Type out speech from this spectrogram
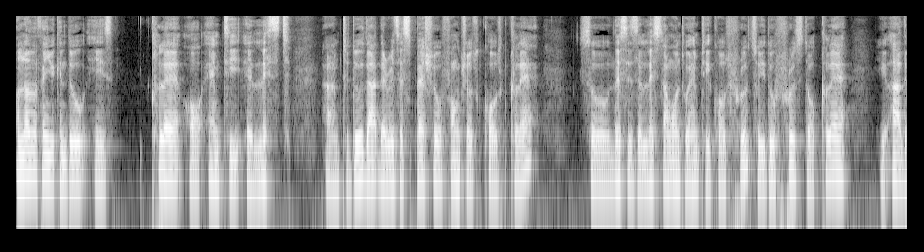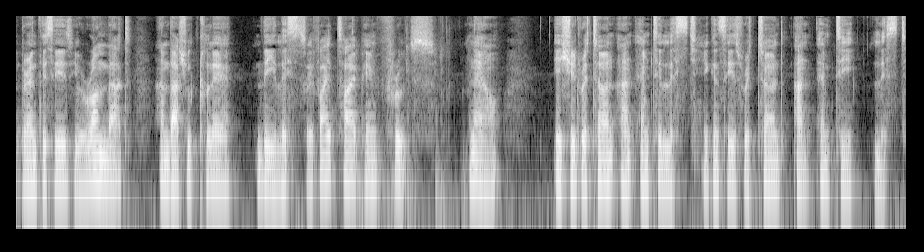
Another thing you can do is clear or empty a list. Um, to do that, there is a special function called clear. So this is a list I want to empty called fruit. So you do fruits.clear, you add the parentheses, you run that, and that should clear the list. So if I type in fruits now, it should return an empty list. You can see it's returned an empty list.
